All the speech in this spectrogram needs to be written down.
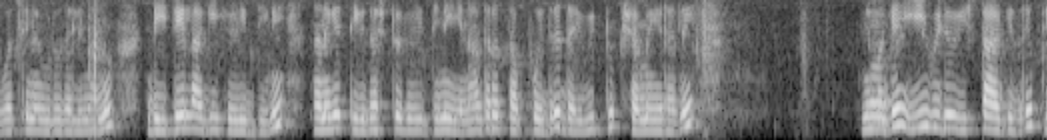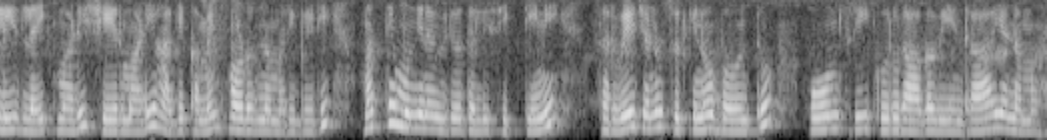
ಇವತ್ತಿನ ವಿಡಿಯೋದಲ್ಲಿ ನಾನು ಡೀಟೇಲ್ ಆಗಿ ಹೇಳಿದ್ದೀನಿ. ನನಗೆ ತಿಳಿದಷ್ಟು ಹೇಳಿದ್ದೀನಿ. ಏನಾದರೂ ತಪ್ಪು ಇದ್ದರೆ ದಯವಿಟ್ಟು ಕ್ಷಮೆ ಇರಲಿ. ನಿಮಗೆ ಈ ವಿಡಿಯೋ ಇಷ್ಟ ಆಗಿದರೆ ಪ್ಲೀಸ್ ಲೈಕ್ ಮಾಡಿ ಶೇರ್ ಮಾಡಿ, ಹಾಗೆ ಕಮೆಂಟ್ ಮಾಡೋದನ್ನ ಮರಿಬೇಡಿ. ಮತ್ತೆ ಮುಂದಿನ ವಿಡಿಯೋದಲ್ಲಿ ಸಿಗ್ತೀನಿ. ಸರ್ವೇ ಜನ ಸುಖಿನೋ ಭವಂತು. ಓಂ ಶ್ರೀ ಗುರು ರಾಘವೇಂದ್ರಾಯ ನಮಃ.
